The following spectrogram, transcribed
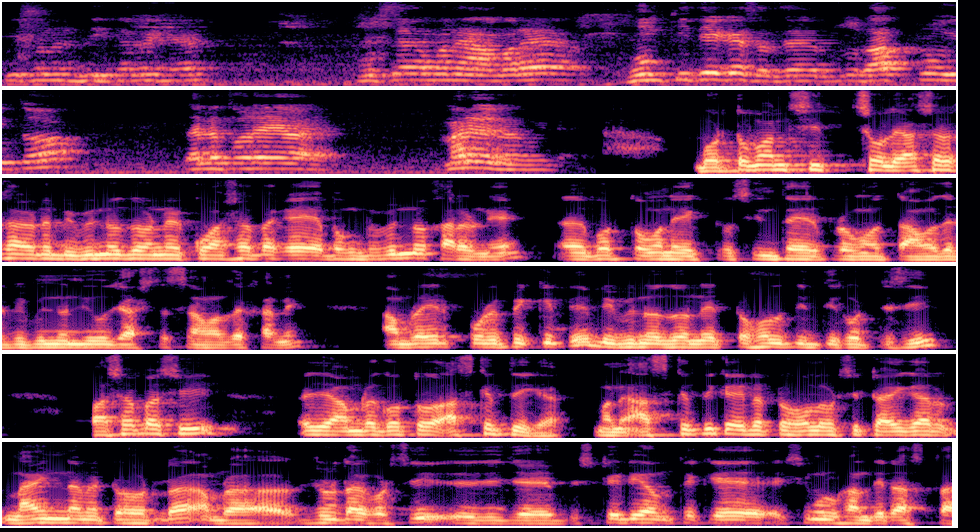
পিছনের দিকে দেখেন বুঝছে মানে আমারে হুমকি দিয়ে গেছে যে রাত্র হইতো, তাহলে তোরে মারে বর্তমান শীত চলে আসার কারণে বিভিন্ন ধরনের কুয়াশা থাকে এবং বিভিন্ন কারণে বর্তমানে একটু চিন্তায়ের প্রবণতা আমাদের বিভিন্ন নিউজ আসতেছে আমাদের এখানে আমরা এর পরিপ্রেক্ষিতে বিভিন্ন ধরনের টহল বৃদ্ধি করতেছি। পাশাপাশি এই যে আমরা গত আজকের থেকে মানে আজকের থেকে এটা টহল করছি টাইগার নাইন নামে টহলটা আমরা জোরদার করছি। যে স্টেডিয়াম থেকে শিমুল শিমুলখান্দি রাস্তা,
